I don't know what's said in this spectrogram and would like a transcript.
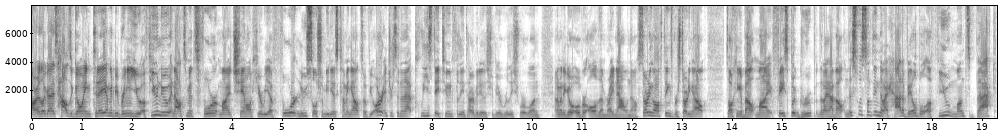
Alright, hello guys, how's it going? Today I'm going to be bringing you a few new announcements for my channel here. We have four new social medias coming out, so if you are interested in that, please stay tuned for the entire video. This should be a really short one, and I'm going to go over all of them right now. Now, starting off things, we're starting out talking about my Facebook group that I have out, and this was something that I had available a few months back,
